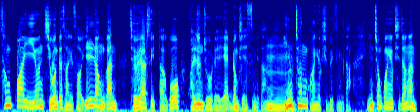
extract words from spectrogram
성과 이윤 지원 대상에서 1년간 제외할 수 있다고 관련 조례에 명시했습니다. 음. 인천광역시도 있습니다. 인천광역시장은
